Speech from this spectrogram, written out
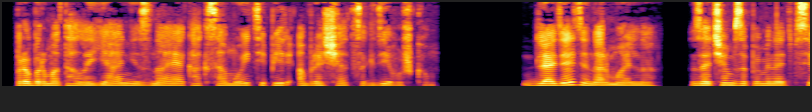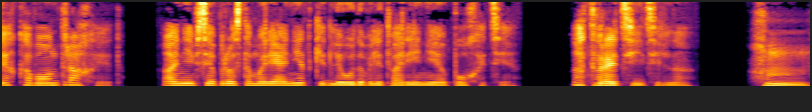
— пробормотала я, не зная, как самой теперь обращаться к девушкам. «Для дяди нормально. Зачем запоминать всех, кого он трахает? Они все просто марионетки для удовлетворения похоти. Отвратительно. Хм,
